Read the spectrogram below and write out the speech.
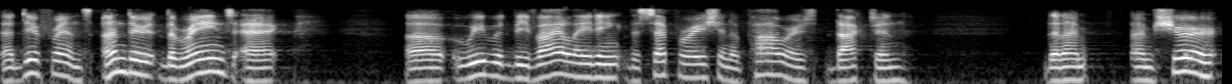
uh, dear friends, under the REINS Act, uh, we would be violating the separation of powers doctrine that I'm, I'm sure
